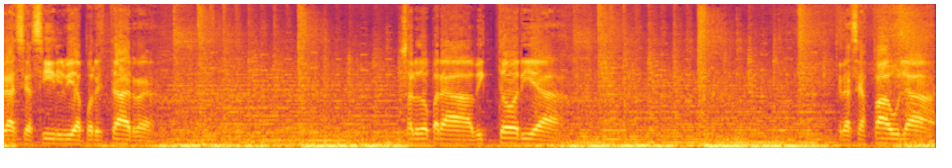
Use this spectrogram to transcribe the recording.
Gracias Silvia por estar. Un saludo para Victoria. Gracias Paula.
